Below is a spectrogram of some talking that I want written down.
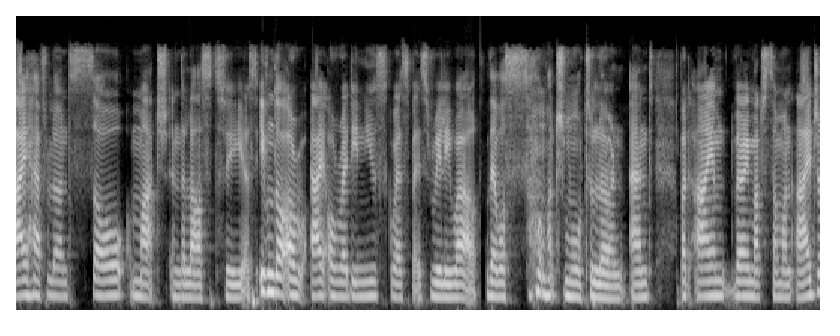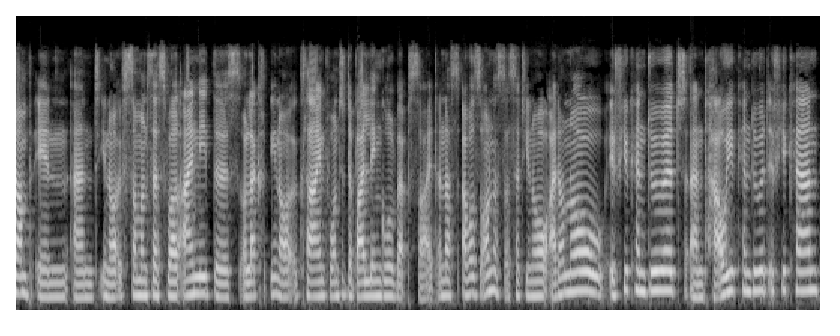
I have learned so much in the last three years. Even though I already knew Squarespace really well, there was so much more to learn. And but I am very much someone I jump in, and you know, if someone says, "Well, I need this," or like you know, a client wanted a bilingual website, and I was honest. I said, you know, I don't know if you can do it and how you can do it if you can.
